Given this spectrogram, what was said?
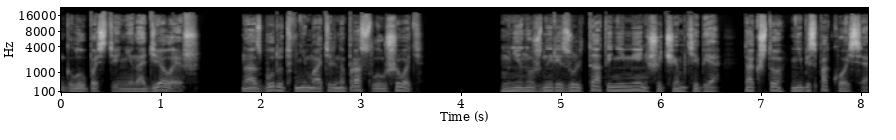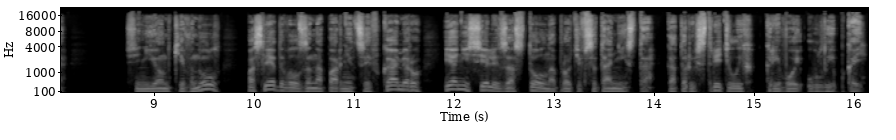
«Глупостей не наделаешь. Нас будут внимательно прослушивать». «Мне нужны результаты не меньше, чем тебе, так что не беспокойся». Синьон кивнул, последовал за напарницей в камеру, и они сели за стол напротив сатаниста, который встретил их кривой улыбкой.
